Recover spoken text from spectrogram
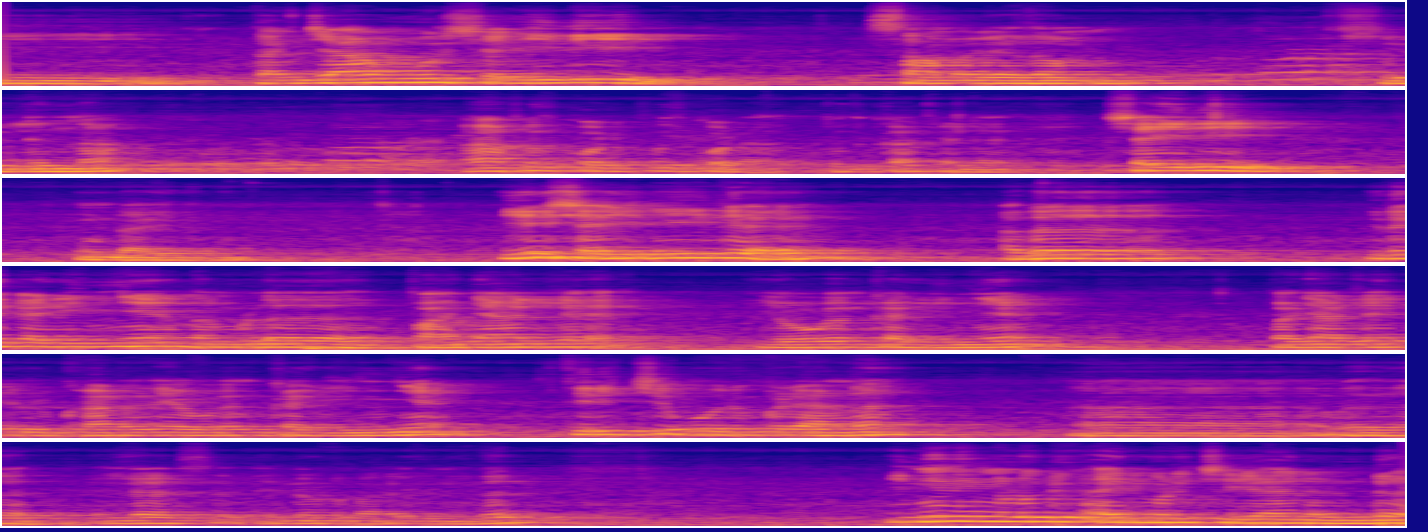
ഈ തഞ്ചാവൂർ ശൈലിയിൽ സമവേദം ചൊല്ലുന്ന ആ പുതുക്കോട് പുതുക്കോട് പുതുക്കാട്ടിലെ ശൈലി ഉണ്ടായിരുന്നു. ഈ ശൈലിയിൽ അത് ഇത് കഴിഞ്ഞ് നമ്മൾ പാഞ്ഞാലിലെ യോഗം കഴിഞ്ഞ് പാഞ്ഞാലിലെ ഉദ്ഘാടന യോഗം കഴിഞ്ഞ് തിരിച്ചു പോരുമ്പോഴാണ് എല്ലാ എന്നോട് പറയുന്നത്. ഇനി നിങ്ങളൊരു കാര്യം കൂടി ചെയ്യാനുണ്ട്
